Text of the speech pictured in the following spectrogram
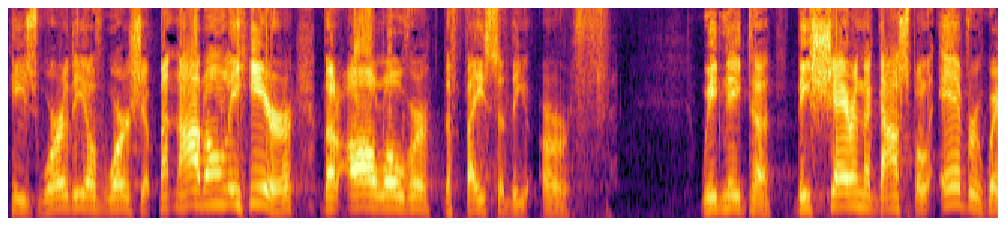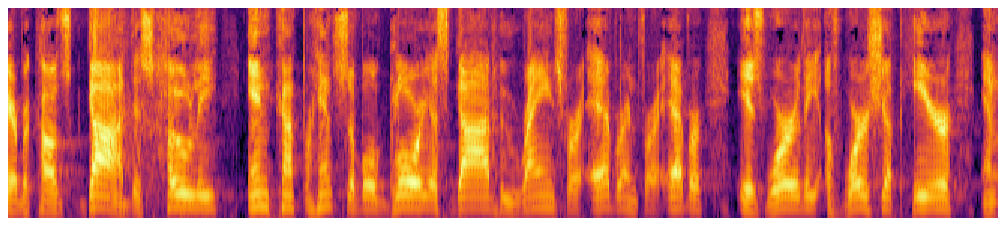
he's worthy of worship, but not only here, but all over the face of the earth. We need to be sharing the gospel everywhere because God, this holy, incomprehensible, glorious God who reigns forever and forever, is worthy of worship here and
